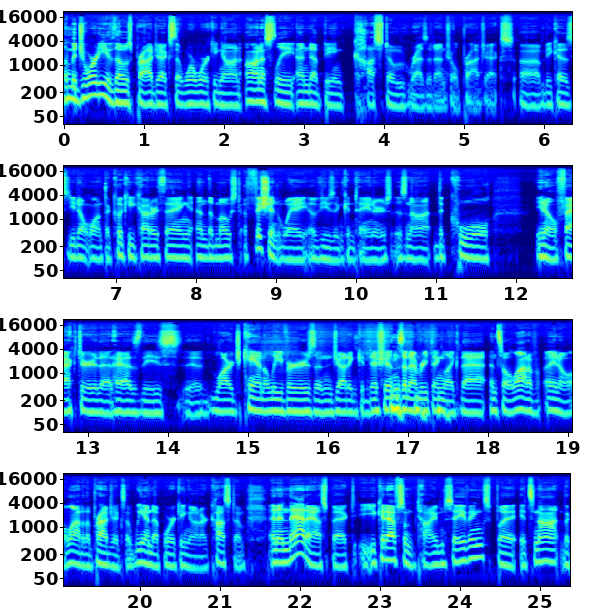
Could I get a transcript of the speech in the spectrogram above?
a majority of those projects that we're working on honestly end up being custom residential projects uh, because you don't want the cookie cutter thing and the most efficient way of using containers is not the cool you know factor that has these uh, large cantilevers and jutting conditions and everything like that. And so a lot of you know a lot of the projects that we end up working on are custom. And in that aspect you could have some time savings but it's not the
